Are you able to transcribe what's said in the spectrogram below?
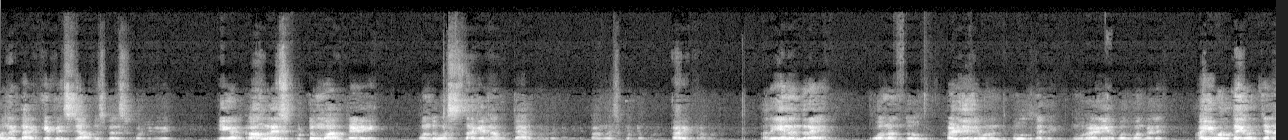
ಒಂದನೇ ತಾರೀಕು ಕೆಪಿಸಿಸಿ ಆಫೀಸ್ ಬೇರಸ್ ಕೊಟ್ಟಿದ್ದೀವಿ. ಈಗ ಕಾಂಗ್ರೆಸ್ ಕುಟುಂಬ ಅಂತೇಳಿ ಒಂದು ಹೊಸದಾಗಿ ನಾವು ತಯಾರು ಮಾಡಬೇಕಾಗಿದೆ. ಕಾಂಗ್ರೆಸ್ ಕುಟುಂಬ ಕಾರ್ಯಕ್ರಮ ಅದೇನಂದ್ರೆ, ಒಂದೊಂದು ಹಳ್ಳಿಲಿ, ಒಂದೊಂದು ಬೂತ್ನಲ್ಲಿ ಮೂರು ಹಳ್ಳಿ ಇರ್ಬೋದು, ಒಂದ್ ಹಳ್ಳಿ. ಐವತ್ತೈವತ್ತು ಜನ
